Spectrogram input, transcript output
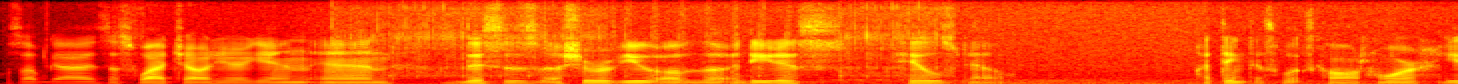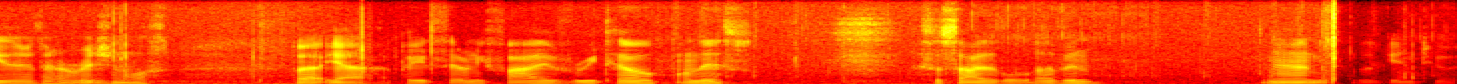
What's up guys, it's Swatch out here again, and this is a shoe review of the Adidas Hillsdale. I think that's what it's called, or either the originals. But yeah, I paid 75 retail on this. It's a size 11, and let's get into it.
